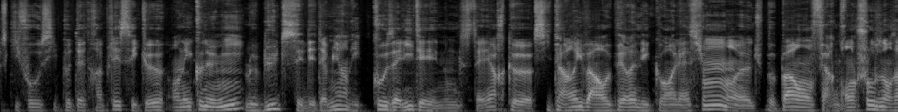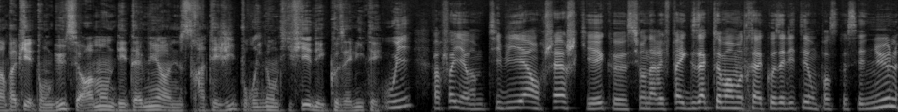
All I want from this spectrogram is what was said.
ce qu'il faut aussi peut-être rappeler, c'est que en économie, le but, c'est d'établir des causalités. Donc, c'est-à-dire que si tu arrives à repérer des corrélations, euh, tu peux pas en faire grand-chose dans un papier. Ton but, c'est vraiment d'établir une stratégie pour identifier des causalités. Oui, parfois, il y a un petit billet en recherche qui est que si on n'arrive pas exactement à montrer la causalité, on pense que c'est nul.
